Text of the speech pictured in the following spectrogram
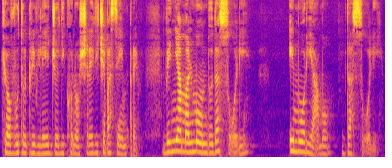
che ho avuto il privilegio di conoscere, diceva sempre, veniamo al mondo da soli e moriamo da soli.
